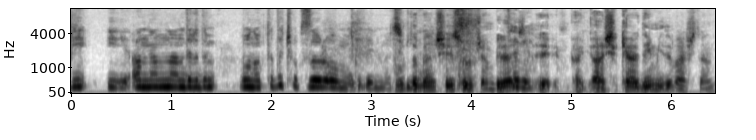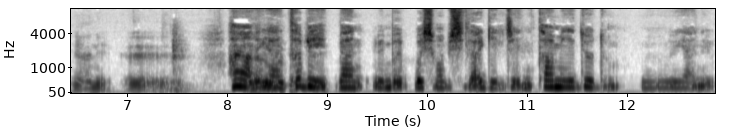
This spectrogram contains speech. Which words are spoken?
Bir e, anlamlandırdım. O noktada çok zor olmadı benim açımdan. Burada ben şey soracağım. Biraz e, aşikar değil miydi baştan? Yani e, Ha yani tabii ben başıma bir şeyler geleceğini tahmin ediyordum. Yani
